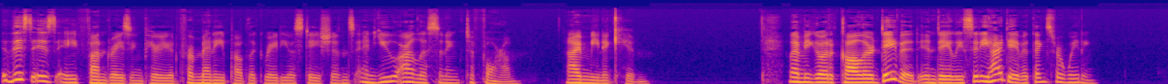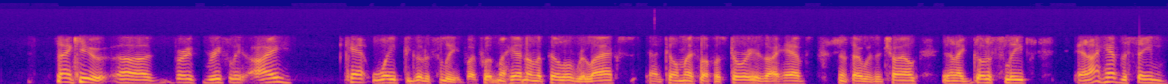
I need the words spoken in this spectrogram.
This is a fundraising period for many public radio stations, and you are listening to Forum. I'm Mina Kim. Let me go to caller David in Daly City. Hi, David. Thanks for waiting. Thank you. Uh, very briefly, I can't wait to go to sleep. I put my head on the pillow, relax, and tell myself a story as I have since I was a child. And then I go to sleep, and I have the same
